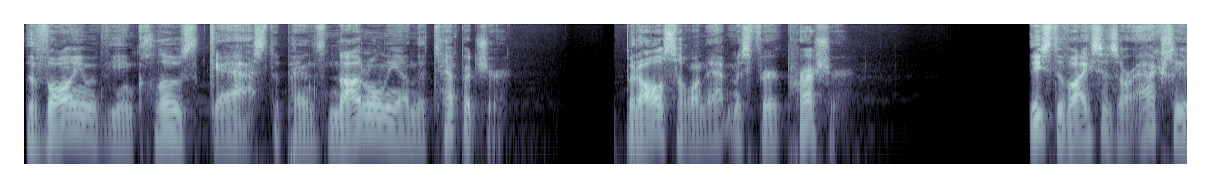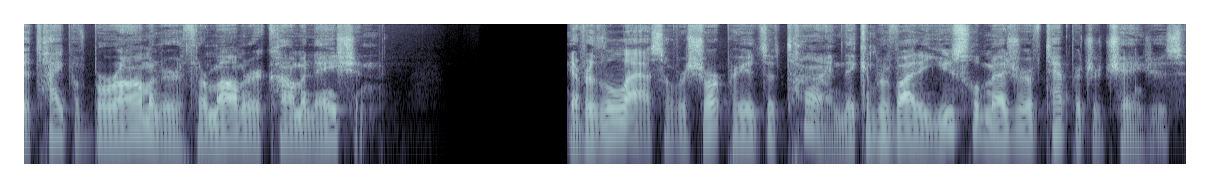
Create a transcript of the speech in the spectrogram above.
The volume of the enclosed gas depends not only on the temperature, but also on atmospheric pressure. These devices are actually a type of barometer thermometer combination. Nevertheless, over short periods of time, they can provide a useful measure of temperature changes,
